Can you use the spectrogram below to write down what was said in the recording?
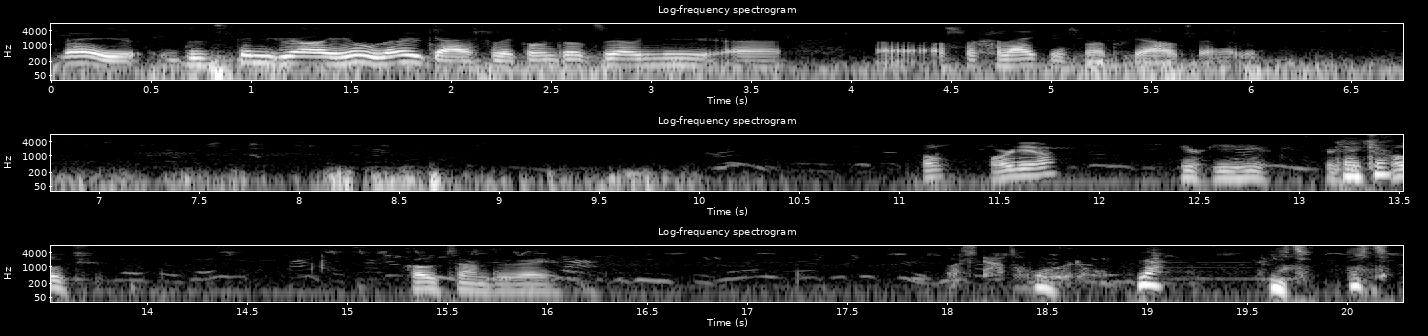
nee, dat vind ik wel heel leuk eigenlijk, om dat zo nu eh, eh, als vergelijkingsmateriaal te hebben. Oh, hoorde je dat? Hier, hier, hier. Er Kijk, zit hè? groots. Groots aan het bewegen. Wat staat er op? Ja, niet, niet.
